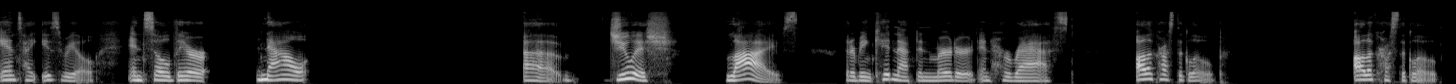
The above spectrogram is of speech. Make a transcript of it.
anti Israel. And so there are now uh, Jewish lives that are being kidnapped and murdered and harassed all across the globe. All across the globe.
